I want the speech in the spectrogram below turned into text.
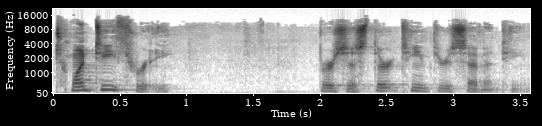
23 verses 13 through 17.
